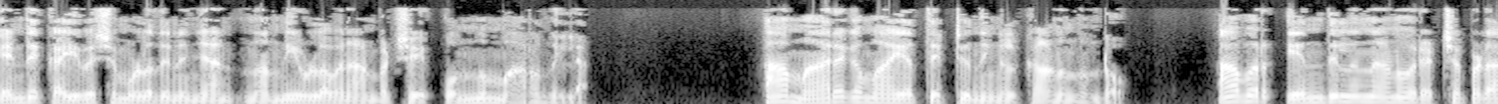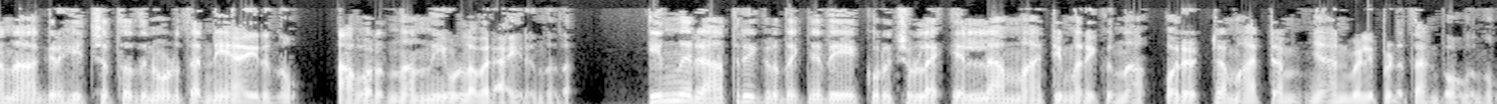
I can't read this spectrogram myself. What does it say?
എന്റെ കൈവശമുള്ളതിന് ഞാൻ നന്ദിയുള്ളവനാണ് പക്ഷേ ഒന്നും മാറുന്നില്ല. ആ മാരകമായ തെറ്റ് നിങ്ങൾ കാണുന്നുണ്ടോ? അവർ എന്തിൽ നിന്നാണോ രക്ഷപ്പെടാൻ ആഗ്രഹിച്ചതിനോട് തന്നെയായിരുന്നു. അവർ നന്ദിയുള്ളവരായിരുന്നത്. ഇന്ന് രാത്രി കൃതജ്ഞതയെക്കുറിച്ചുള്ള എല്ലാം മാറ്റിമറിക്കുന്ന ഒരൊറ്റ മാറ്റം ഞാൻ വെളിപ്പെടുത്താൻ പോകുന്നു.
